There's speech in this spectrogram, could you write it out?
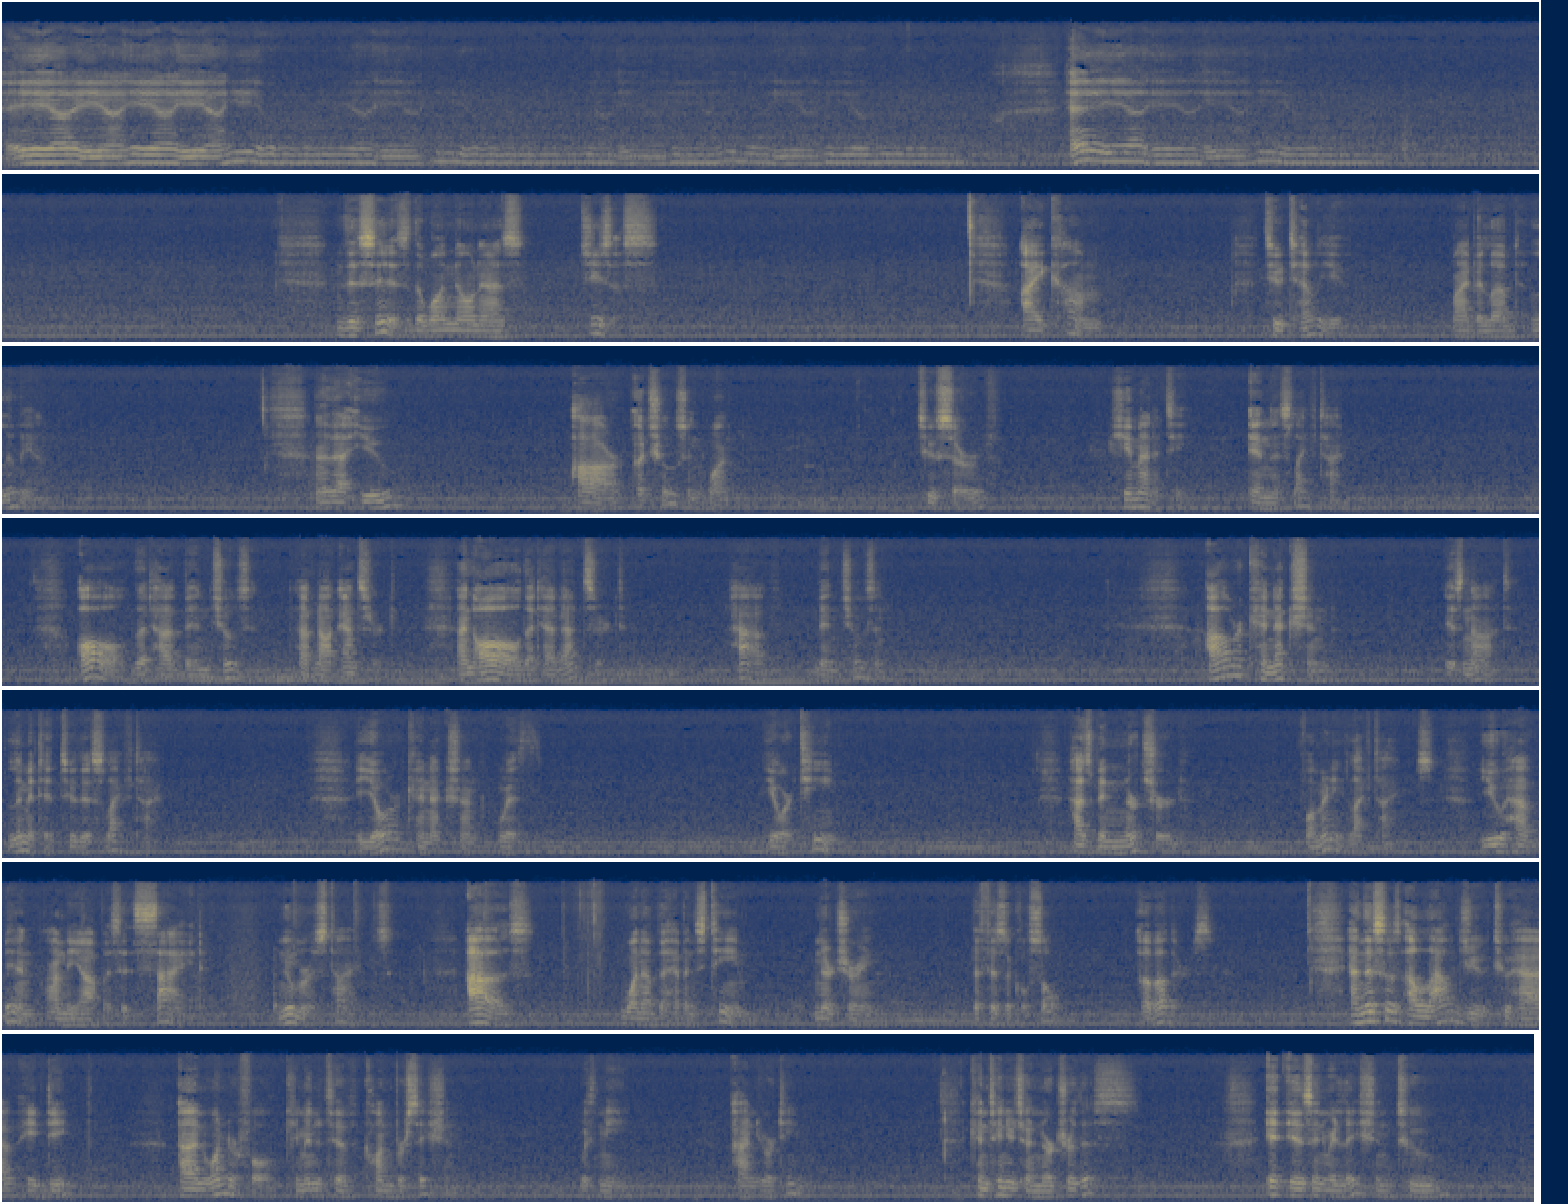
Hey, uh, yeah, yeah, yeah, yeah, Hey, uh, hey, uh, hey, uh, hey, This is the one known as Jesus. I come to tell you, my beloved Lillian, that you are a chosen one to serve humanity in this lifetime. All that have been chosen have not answered, and all that have answered have been chosen. Our connection is not limited to this lifetime. Your connection with your team has been nurtured for many lifetimes. You have been on the opposite side numerous times as one of the heavens team nurturing the physical soul of others. And this has allowed you to have a deep and wonderful communicative conversation with me and your team. Continue to nurture this. It is in relation to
